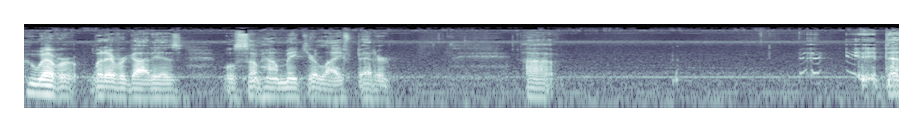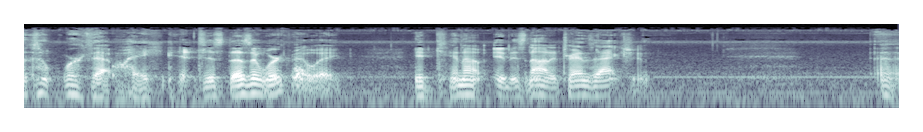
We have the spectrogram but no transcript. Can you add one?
whoever, whatever God is, will somehow make your life better. Uh, it doesn't work that way. It just doesn't work that way. It cannot, it is not a transaction. Uh,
